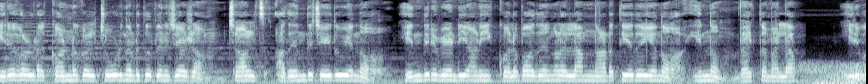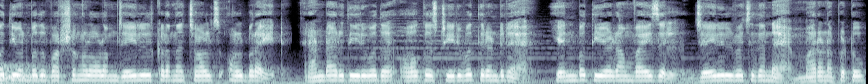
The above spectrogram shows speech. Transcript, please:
ഇരകളുടെ കണ്ണുകൾ ചൂഴ്ന്നെടുത്തതിനു ശേഷം ചാൾസ് അതെന്ത് ചെയ്തു എന്നോ? എന്തിനു വേണ്ടിയാണ് ഈ കൊലപാതകങ്ങളെല്ലാം നടത്തിയത് എന്നോ ഇന്നും വ്യക്തമല്ല. ഇരുപത്തിയൊൻപത് വർഷങ്ങളോളം ജയിലിൽ കിടന്ന ചാൾസ് ഓൾബ്രൈറ്റ് രണ്ടായിരത്തി ഇരുപത് ഓഗസ്റ്റ് ഇരുപത്തിരണ്ടിന് എൺപത്തിയേഴാം വയസ്സിൽ ജയിലിൽ വെച്ച് തന്നെ മരണപ്പെട്ടു.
